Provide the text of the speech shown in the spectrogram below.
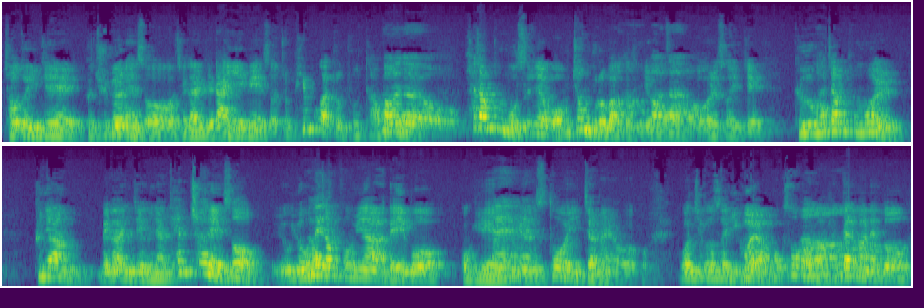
저도 이제 그 주변에서 제가 이제 나이에 비해서 좀 피부가 좀 좋다고 맞아요. 화장품 뭐 쓰냐고 엄청 물어봤거든요. 아, 맞아요. 그래서 이제 그 화장품을 그냥 내가 이제 그냥 캡처해서 요, 요. 화장품이야 네이버 거기에 네. 보면 스토어에 있잖아요. 이거 찍어서 이거야. 꼭 써봐봐. 아. 한달 만에 너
